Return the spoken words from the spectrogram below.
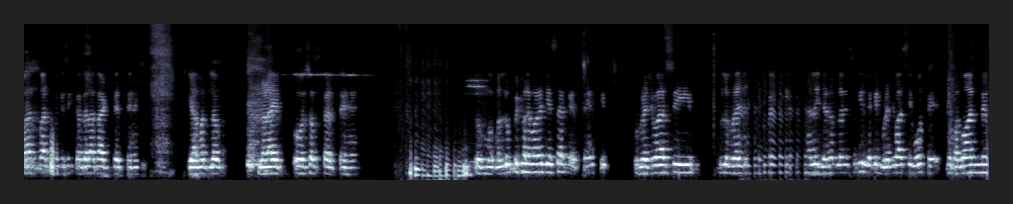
बात बात में किसी का गला काट देते हैं या मतलब लड़ाई वो सब करते हैं। तो मल्लू पिठवाले महाराज जैसा कहते हैं कि ब्रजवासी मतलब ब्रज खाली जन्म लेने से नहीं लेकिन ब्रजवासी वो थे जो भगवान में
